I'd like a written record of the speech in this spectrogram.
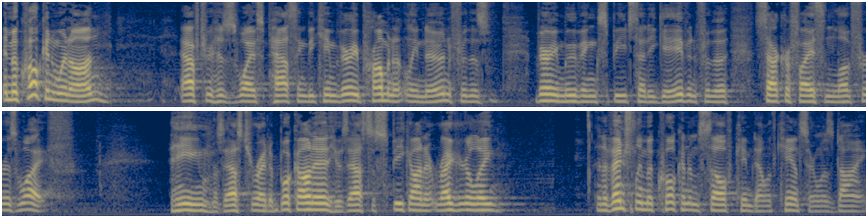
And McQuilkin went on, after his wife's passing, became very prominently known for this very moving speech that he gave and for the sacrifice and love for his wife. He was asked to write a book on it, he was asked to speak on it regularly. And eventually, McQuilkin himself came down with cancer and was dying.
